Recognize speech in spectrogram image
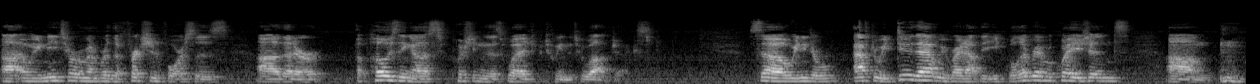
Uh, and we need to remember the friction forces uh, that are opposing us pushing this wedge between the two objects. So we need to, after we do that, we write out the equilibrium equations. Um,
